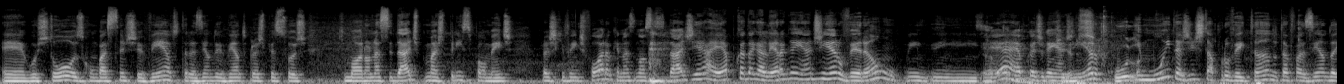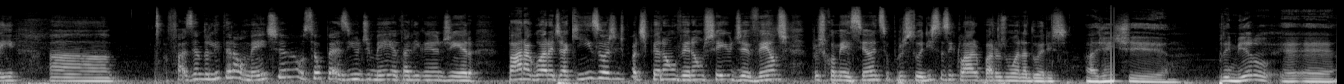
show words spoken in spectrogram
é, gostoso, com bastante evento, trazendo evento para as pessoas que moram na cidade, mas principalmente para as que vêm de fora, porque na nossa cidade é a época da galera ganhar dinheiro. O verão em- em- é a época de ganhar Dinheiro dinheiro. E muita gente está aproveitando, está fazendo aí. ah, fazendo literalmente o seu pezinho de meia, tá ali ganhando dinheiro. Para agora, dia 15, ou a gente pode esperar um verão cheio de eventos para os comerciantes, para os turistas e, claro, para os moradores? A gente, primeiro, é,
